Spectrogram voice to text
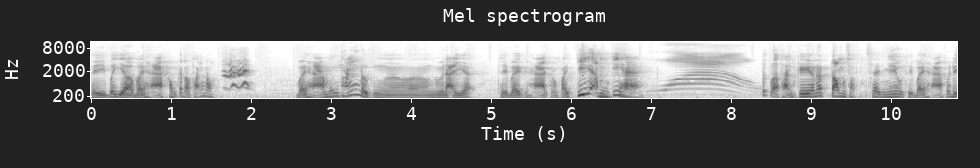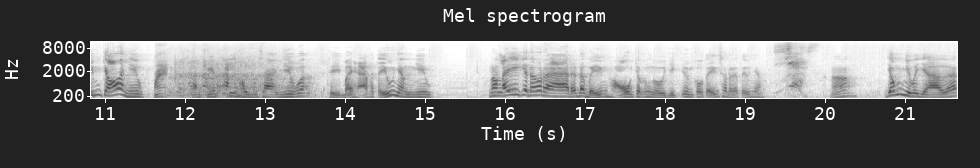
thì bây giờ bệ hạ không cách nào thắng đâu. Bệ hạ muốn thắng được ờ, người này á thì bệ hạ cần phải chí âm chí hàng tức là thằng kia nó trong sạch sao nhiêu thì bệ hạ phải điếm chó nhiêu thằng kia nó anh hùng sao nhiêu á thì bệ hạ phải tiểu nhân nhiêu nó lấy cái đó ra để nó biện hộ cho con người diệt dương cô tiễn sau này nó tiểu nhân. Đó giống như bây giờ á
